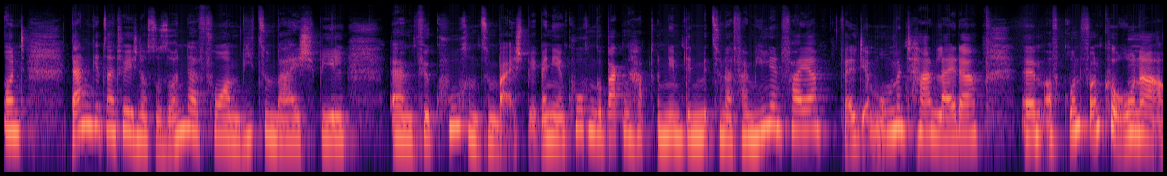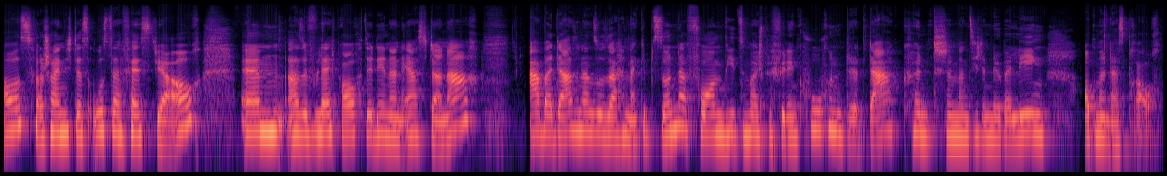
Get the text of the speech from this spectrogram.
Und dann gibt es natürlich noch so Sonderformen, wie zum Beispiel ähm, für Kuchen zum Beispiel. Wenn ihr einen Kuchen gebacken habt und nehmt den mit zu einer Familienfeier, fällt ja momentan leider ähm, aufgrund von Corona aus, wahrscheinlich das Osterfest ja auch. Ähm, also vielleicht braucht ihr den dann erst danach. Aber da sind dann so Sachen, da gibt es Sonderformen, wie zum Beispiel für den Kuchen. Da könnte man sich dann überlegen, ob man das braucht.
